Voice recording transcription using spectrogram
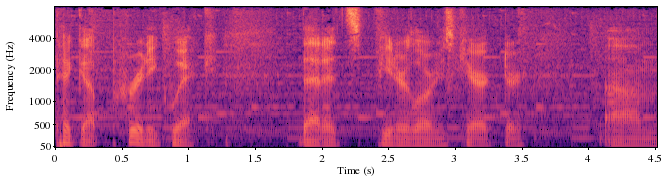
pick up pretty quick that it's Peter Lorre's character, um,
